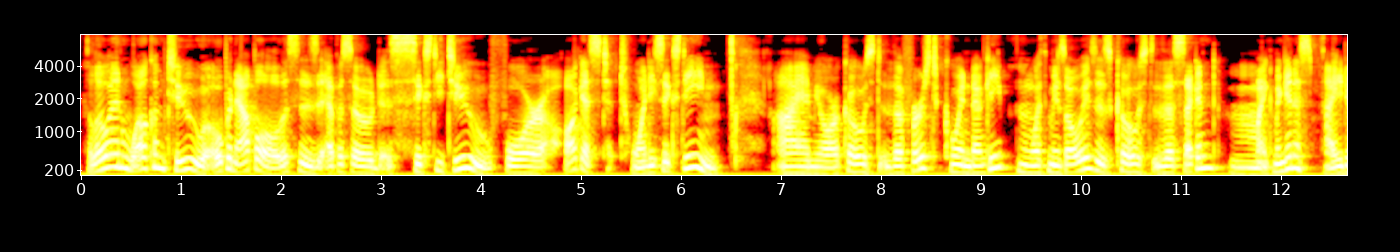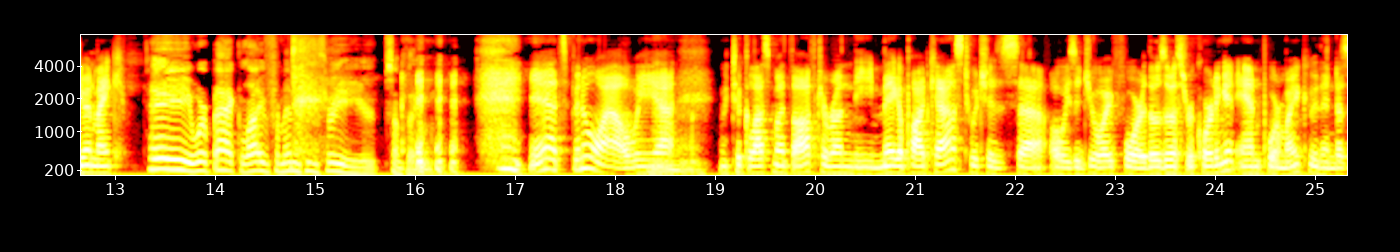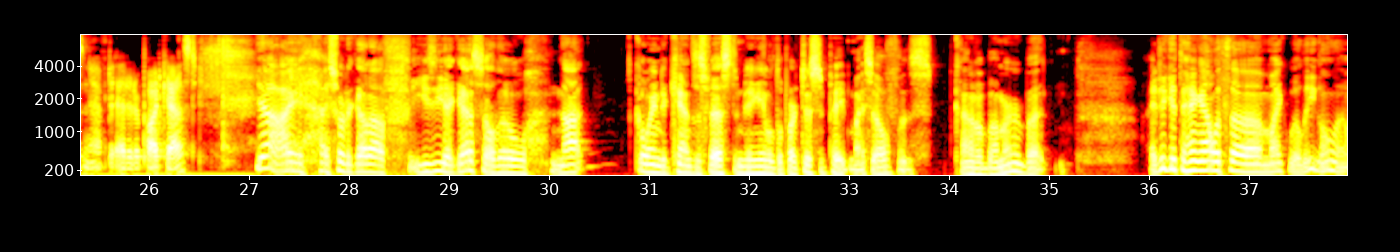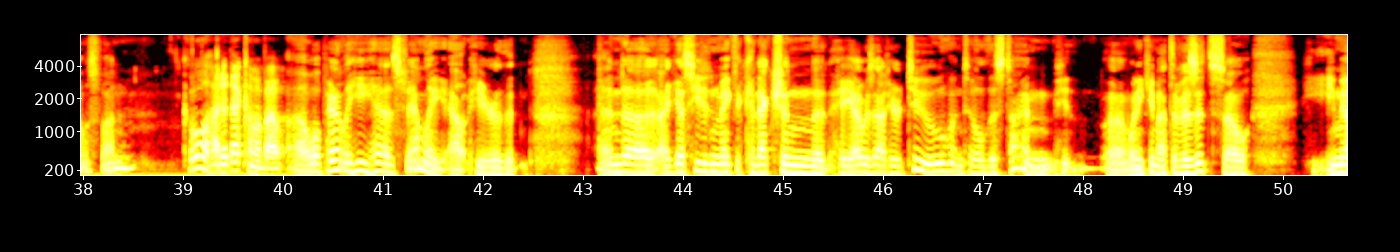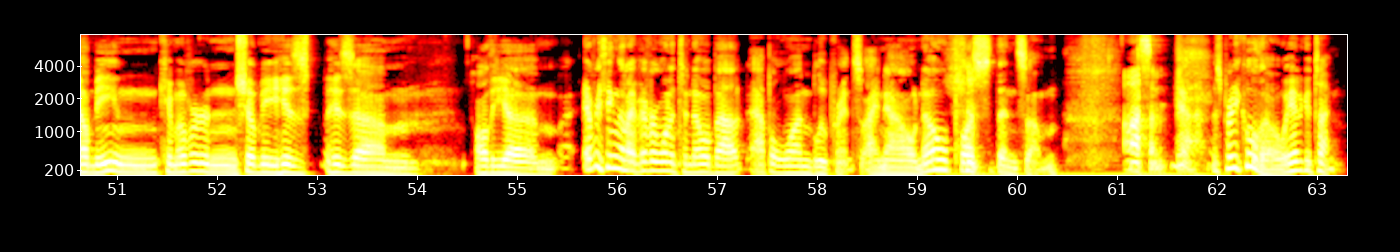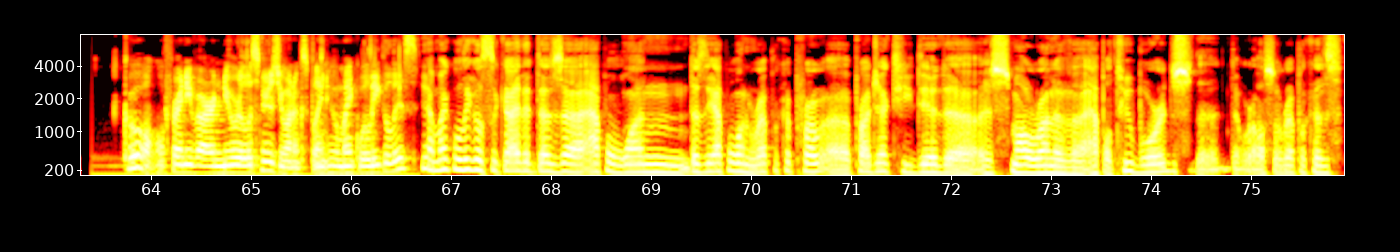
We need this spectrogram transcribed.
Hello and welcome to Open Apple. This is episode 62 for August 2016. I am your co-host, the first Quinn Dunki, and with me as always is co-host the second, Mike Maginnis. How you doing, Mike? Hey, we're back live from MP3 or something. yeah, it's been a while. We uh, we took last month off to run the Mega Podcast, which is uh, always a joy for those of us recording it, and poor Mike, who then doesn't have to edit a podcast. Yeah, I I sort of got off easy, I guess. Although not going to Kansas Fest and being able to participate myself was kind of a bummer, but I did get to hang out with uh, Mike Willegal. That was fun. Cool. How did that come about? Uh, well, apparently he has family out here that and uh, I guess he didn't make the connection that, hey, I was out here too until this time he, uh, when he came out to visit. So he emailed me and came over and showed me his, his, um, all the, um, everything that I've ever wanted to know about Apple One blueprints. I now know plus then some. Awesome. Yeah. It was pretty cool though. We had a good time. Cool. Well, for any of our newer listeners, you want to explain who Mike Willegal is? Yeah, Mike Willegal's the guy that does uh, Apple One, does the Apple One replica pro, uh, project. He did uh, a small run of uh, Apple II boards that, that were also replicas.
